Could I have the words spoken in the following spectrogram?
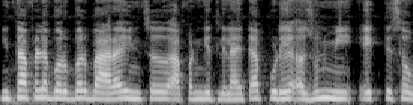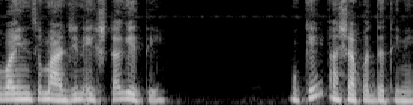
इथं आपल्याला बरोबर बारा इंच आपण घेतलेला आहे. त्यापुढे अजून मी एक ते सव्वा इंच मार्जिन एक्स्ट्रा घेते. ओके? अशा पद्धतीने.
